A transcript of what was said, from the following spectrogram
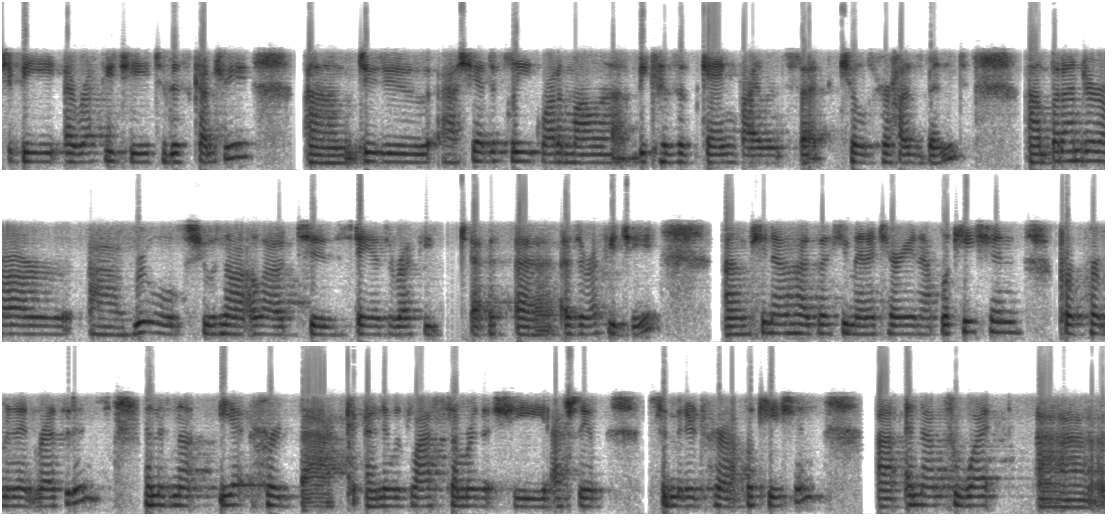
to be a refugee to this country um, due to uh, she had to flee Guatemala because of gang violence that killed her husband. Um, but under our uh, rules, she was not allowed to stay as a, refu- uh, uh, as a refugee. Um, she now has a humanitarian application for permanent residence and has not yet heard back. And it was last summer that she actually submitted her application. Uh, and that's what uh,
